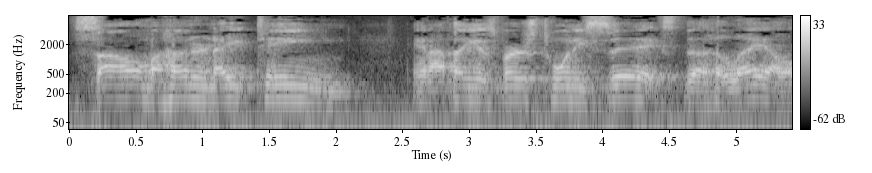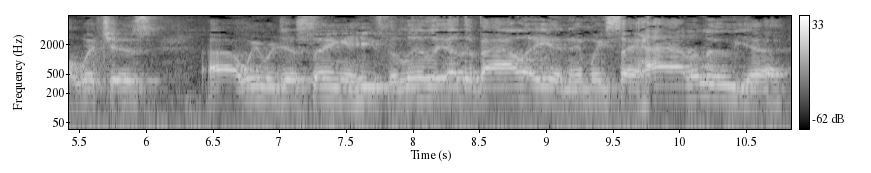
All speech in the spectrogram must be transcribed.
Psalm 118, and I think it's verse 26, the Hallel, which is uh, we were just singing, He's the lily of the valley, and then we say, Hallelujah,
